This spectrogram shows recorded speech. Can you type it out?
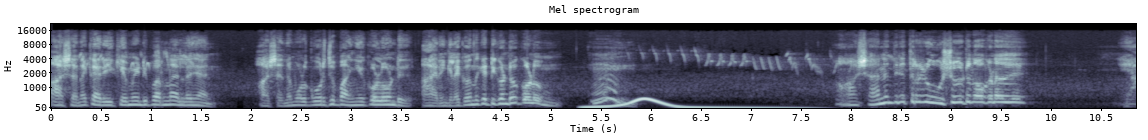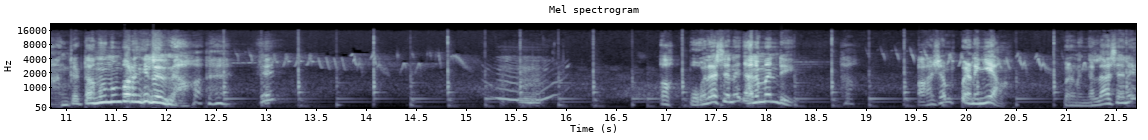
ആശാനെ കരയിക്കാൻ വേണ്ടി പറഞ്ഞല്ല ഞാൻ. ആശാന്റെ മോൾക്ക് കുറച്ച് ഭംഗിയൊക്കെ ആരെങ്കിലൊക്കെ ഒന്ന് കെട്ടിക്കൊണ്ട് വെക്കോളും. ആശാൻ എന്തിന് ഇത്ര രൂക്ഷമായിട്ട് നോക്കണത്? ഞാൻ കെട്ടാന്നൊന്നും പറഞ്ഞില്ലല്ല. ആ പോലാശനെ ആശാനെ ആശം പിണങ്ങിയാ. പിണങ്ങല്ല ആശാനെ.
